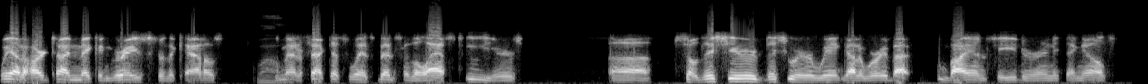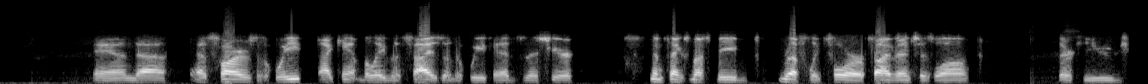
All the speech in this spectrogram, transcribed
we had a hard time making graze for the cows. Wow. As a matter of fact, that's the way it's been for the last two years. Uh, so this year, this year we ain't got to worry about buying feed or anything else. And uh, as far as the wheat, I can't believe the size of the wheat heads this year. Them things must be roughly four or five inches long. They're huge.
